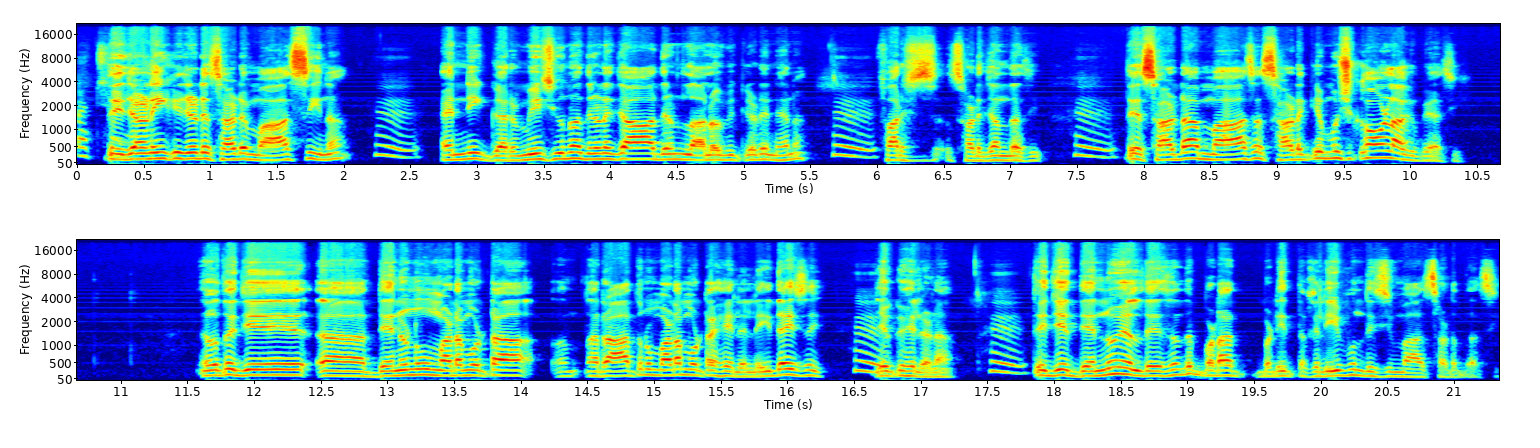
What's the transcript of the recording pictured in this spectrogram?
ਅੱਛਾ। ਤੇ ਜਾਣੀ ਕਿ ਜਿਹੜੇ ਸਾਡੇ ਮਾਸ ਸੀ ਨਾ ਹੂੰ। ਇੰਨੀ ਗਰਮੀ ਸੀ ਉਹਨਾਂ ਦਿਨਾਂ ਜਾਂ ਦਿਨ ਲਾ ਲਓ ਵੀ ਕਿਹੜੇ ਨੇ ਹਨਾ ਫਰਸ਼ ਸੜ ਜਾਂਦਾ ਸੀ। ਤੇ ਸਾਡਾ ਮਾਸ ਸੜ ਕੇ ਮੁਸ਼ਕਾਉਣ ਲੱਗ ਪਿਆ ਸੀ। ਉਹ ਤੇ ਜੇ ਦਿਨ ਨੂੰ ਮਾੜਾ ਮੋਟਾ ਰਾਤ ਨੂੰ ਮਾੜਾ ਮੋਟਾ ਹਿੱਲ ਲਈਦਾ ਹੀ ਸੀ ਜੇ ਕੋਈ ਹਿੱਲਣਾ। ਤੇ ਜੇ ਦਿਨ ਨੂੰ ਹਿਲਦੇ ਸੀ ਤੇ ਬੜਾ ਬੜੀ ਤਕਲੀਫ ਹੁੰਦੀ ਸੀ ਮਾਸ ਸੜਦਾ ਸੀ।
